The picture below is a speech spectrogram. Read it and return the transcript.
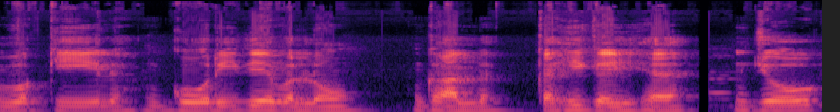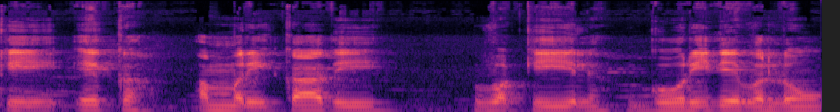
ਵਕੀਲ ਗੋਰੀ ਦੇ ਵੱਲੋਂ ਗੱਲ ਕਹੀ ਗਈ ਹੈ ਜੋ ਕਿ ਇੱਕ ਅਮਰੀਕਾ ਦੀ ਵਕੀਲ ਗੋਰੀ ਦੇ ਵੱਲੋਂ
